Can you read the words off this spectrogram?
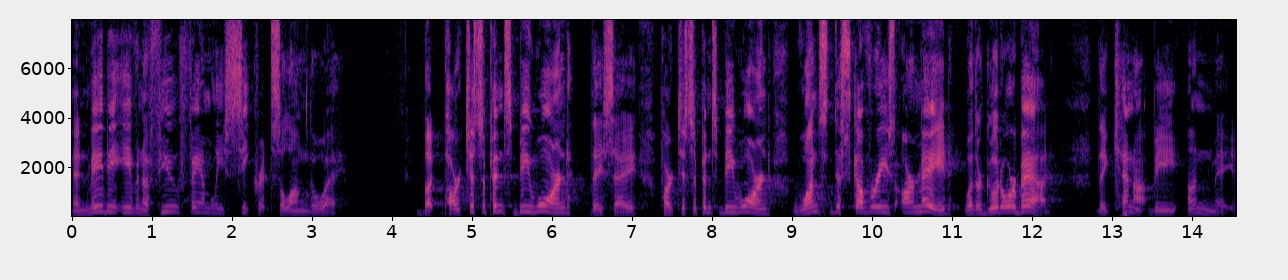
and maybe even a few family secrets along the way. But participants be warned, they say, participants be warned, once discoveries are made, whether good or bad, they cannot be unmade.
